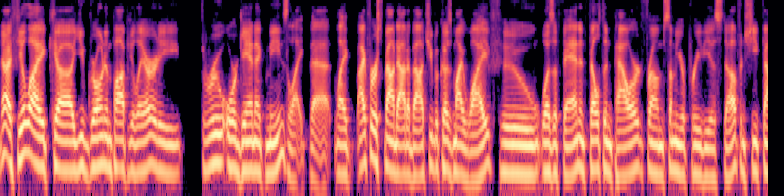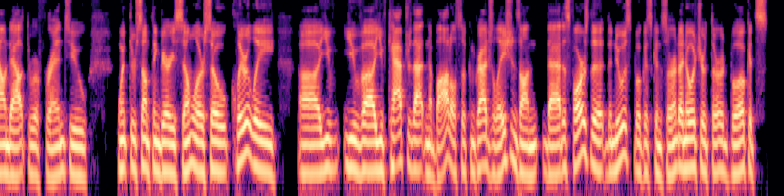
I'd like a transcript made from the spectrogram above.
yeah, I feel like uh, you've grown in popularity through organic means like that. Like I first found out about you because my wife, who was a fan and felt empowered from some of your previous stuff, and she found out through a friend who went through something very similar. So clearly, uh, you've you've uh, you've captured that in a bottle. So congratulations on that. As far as the the newest book is concerned, I know it's your third book. It's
